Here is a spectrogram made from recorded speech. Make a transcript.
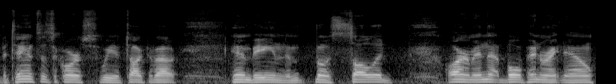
Betances, of course, we have talked about him being the most solid arm in that bullpen right now.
